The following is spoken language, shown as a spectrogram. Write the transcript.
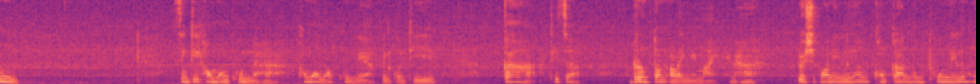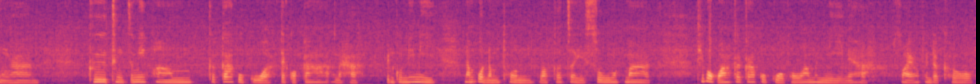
อืม สิ่งที่เขามองคุณนะคะ เขามองว่าคุณเนี่ยเป็นคนที่กล้าที่จะเริ่มต้นอะไรใหม่ ๆ นะคะ โดยเฉพาะในเรื่องของการลงทุนในเรื่องของงาน คือถึงจะมีความกล้ากลัวๆแต่ก็กล้านะคะ เป็นคนที่มีน้ำอดน้ำทนแล้วก็ใจสู้มากๆ ที่บอกว่ากล้ากลัวๆเพราะว่ามันมีนะคะ Five of Pentacles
